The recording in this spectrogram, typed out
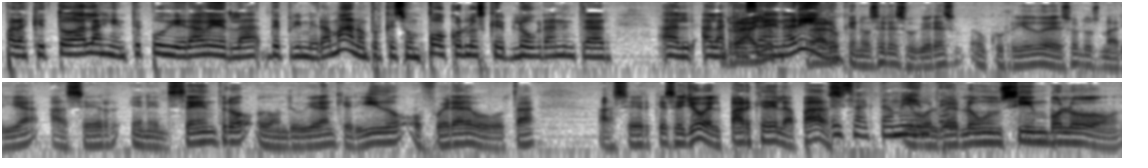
para que toda la gente pudiera verla de primera mano? Porque son pocos los que logran entrar al- a la casa de Nariño. Claro que no se les hubiera ocurrido eso, Luz María, hacer en el centro o donde hubieran querido o fuera de Bogotá, hacer, qué sé yo, el Parque de la Paz. Exactamente. Y volverlo un símbolo.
